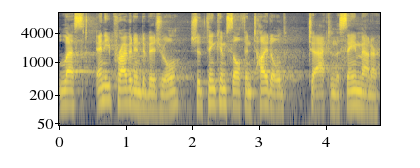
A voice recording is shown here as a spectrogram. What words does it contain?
lest any private individual should think himself entitled to act in the same manner.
